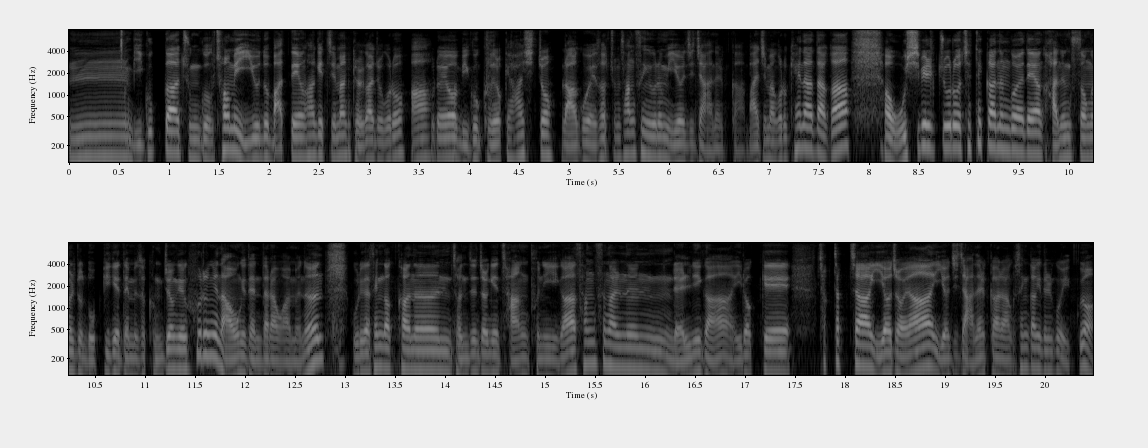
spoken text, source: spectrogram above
음, 미국과 중국 처음에 이유도 맞대응 하겠지만 결과적으로 아 그래요 미국 그렇게 하시죠라고 해서 좀 상승의 흐름이 이어지지 않을까. 마지막으로 캐나다가 51주로 채택하는 거에 대한 가능성을 좀 높이게 되면서 긍정의 흐름이 나오게 된다라고 하면은 우리가 생각하는 전체적인 장 분위기가 상승하는 랠리가 이렇게 착착착 이어져야 이어지지 않을까라고 생각이 들고 있고요.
